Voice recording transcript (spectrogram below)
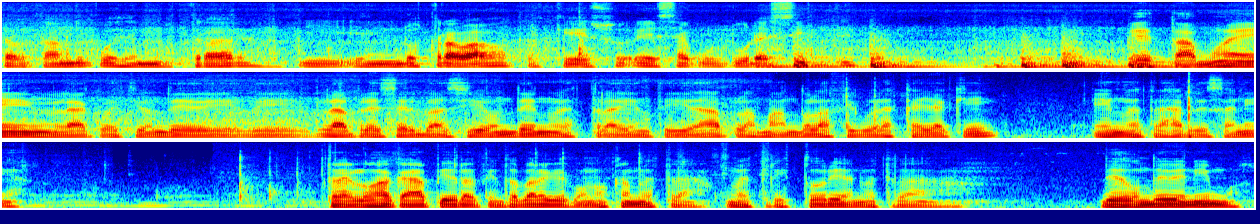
tratando pues, de mostrar y en los trabajos pues, que eso, esa cultura existe. Estamos en la cuestión de, la preservación de nuestra identidad, plasmando las figuras que hay aquí en nuestras artesanías. Traerlos acá a Piedra Tinta para que conozcan nuestra, nuestra historia, nuestra, de dónde venimos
